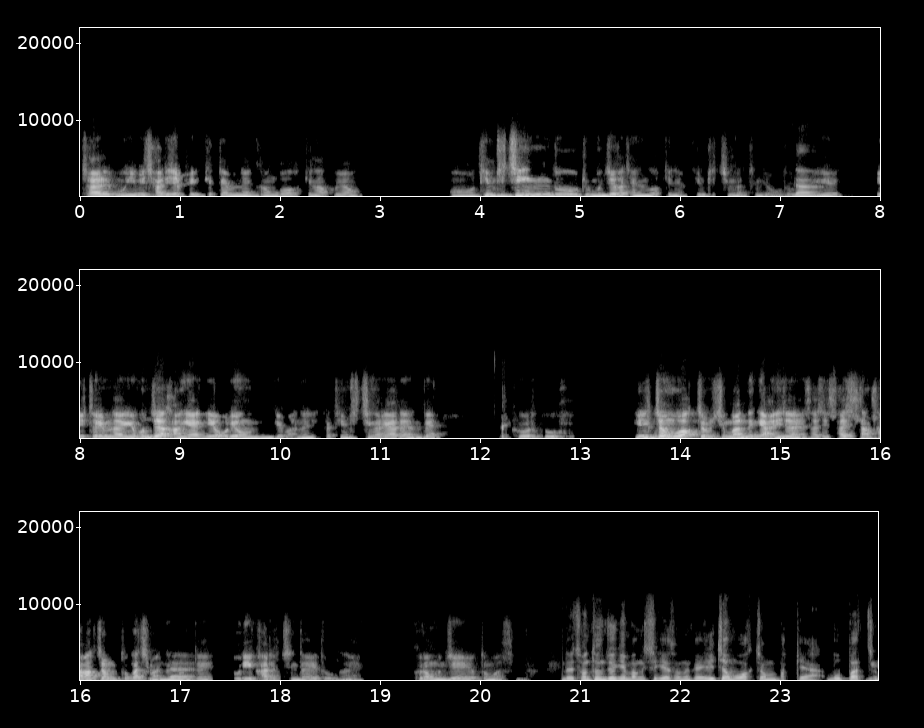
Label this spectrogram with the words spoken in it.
잘 뭐 이미 자리 잡혀 있기 때문에 그런 것 같긴 하고요. 어, 팀 티칭도 좀 문제가 되는 것 같긴 해요. 팀 티칭 같은 경우도 네. 이게 디지털 인문학이 혼자 강의하기 어려운 게 많으니까 팀 티칭을 해야 되는데 그거를 또 1.5학점씩 맞는 게 아니잖아요. 사실 사실상 3학점 똑같이 맞는 네. 건데 우리 가르친다 해도 네. 네. 그런 문제였던 것 같습니다. 근데 전통적인 방식에서는 그냥 1.5학점밖에 못 받죠.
